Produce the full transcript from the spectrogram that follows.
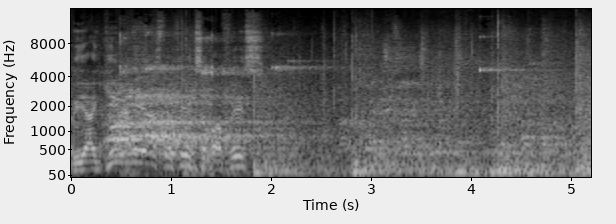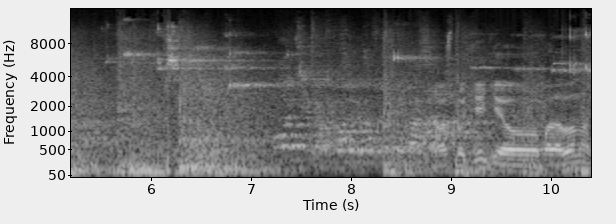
Κυριακή, μία στοχή εξ επαφής. Αστοχή και ο Παραδόνας.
